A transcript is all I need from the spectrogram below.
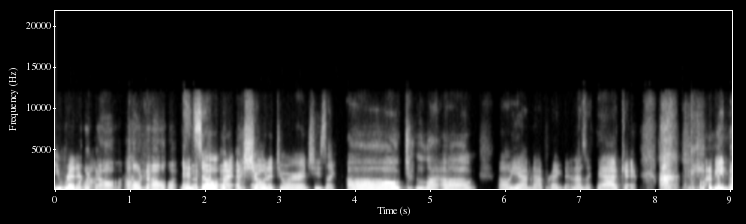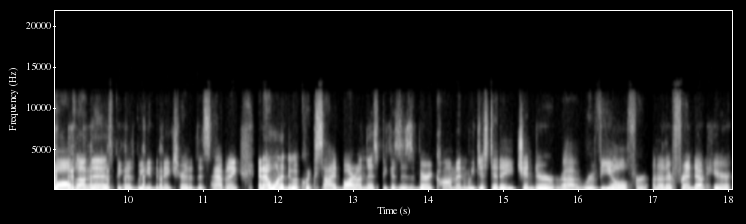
you read it oh, wrong. No. Oh no. and so I, I, showed it to her and she's like, Oh, too long. Oh, oh yeah, I'm not pregnant. And I was like, Yeah, okay. I'm gonna be involved on this because we need to make sure that this is happening. And I want to do a quick sidebar on this because this is very common. We just did a gender uh, reveal for another friend out here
